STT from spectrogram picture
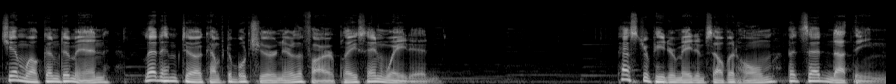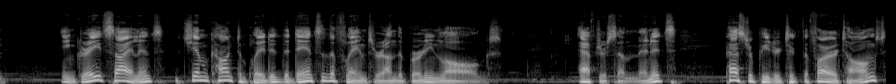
Jim welcomed him in, led him to a comfortable chair near the fireplace, and waited. Pastor Peter made himself at home, but said nothing. In grave silence, Jim contemplated the dance of the flames around the burning logs. After some minutes, Pastor Peter took the fire tongs,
